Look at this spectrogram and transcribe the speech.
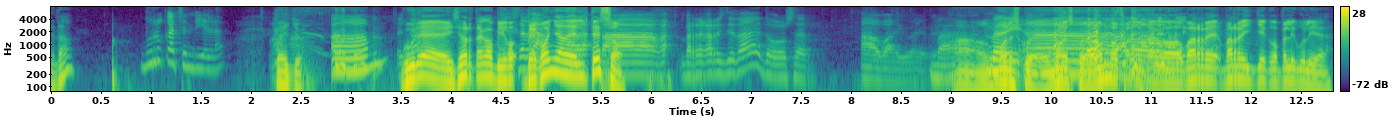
Eta? burrukatzen diela. Betu. Um, Gure izortako begoña del teso. Ba, barregarriz da edo zer? Ah, bai, bai, bai. Ah, humoreskue, Bai. humoreskue, ondo pasatako barre, barre iteko pelikulia.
